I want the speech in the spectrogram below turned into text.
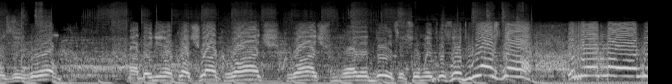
Розігрує. На Даніла Квача, Квач, Квач, молодець у цьому епізоді. Можна! Романов!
